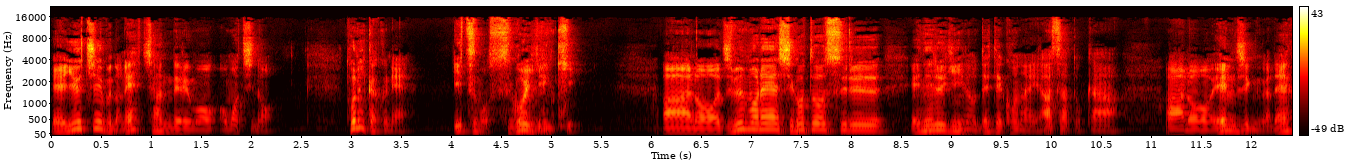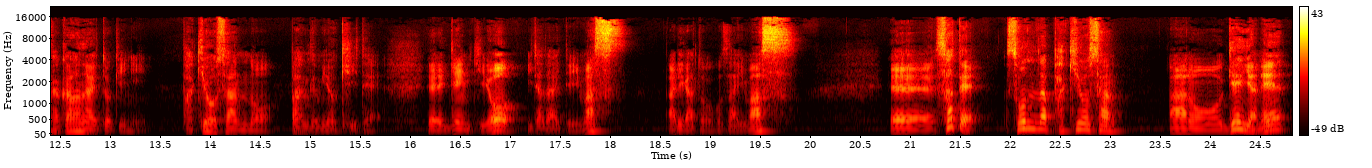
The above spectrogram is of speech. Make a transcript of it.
えー、YouTube のね、チャンネルもお持ちの。とにかくね、いつもすごい元気。あの、自分もね、仕事をするエネルギーの出てこない朝とか、あの、エンジンがね、かからない時に、パキオさんの番組を聞いて、えー、元気をいただいています。ありがとうございます。えー、さて、そんなパキオさん、あの、ゲイやね、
